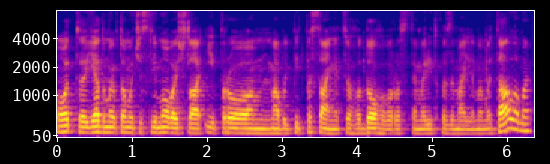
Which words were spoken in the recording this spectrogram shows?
От, я думаю, в тому числі мова йшла і про, мабуть, підписання цього договору з тими рідкоземельними металами.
